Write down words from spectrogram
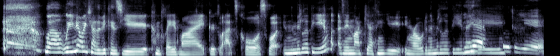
well, we know each other because you completed my Google Ads course, what, in the middle of the year? As in, like, I think you enrolled in the middle of the year, maybe? Yeah, middle of the year.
